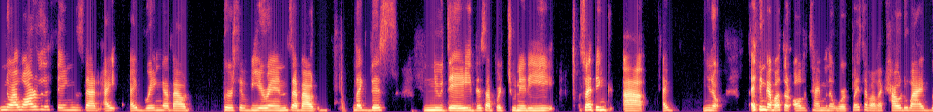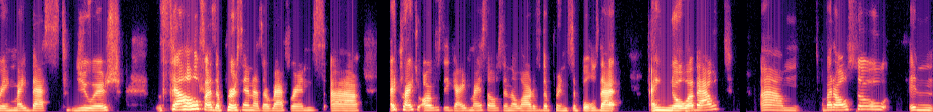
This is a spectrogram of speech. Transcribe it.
you know a lot of the things that I I bring about perseverance, about like this new day, this opportunity. So I think uh, I you know I think about that all the time in the workplace about like how do I bring my best Jewish self as a person as a reference. Uh, I try to obviously guide myself in a lot of the principles that I know about, um, but also in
